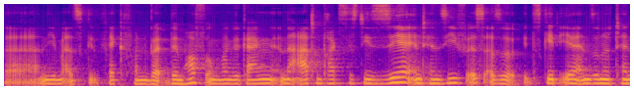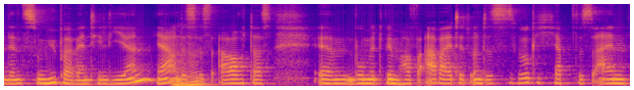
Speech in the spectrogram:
äh, an jemals weg von Wim Hof irgendwann gegangen, eine Atempraxis, die sehr intensiv ist, also es geht eher in so eine Tendenz zum Hyperventilieren. Ja, und mhm. das ist auch das, ähm, womit Wim Hof arbeitet. Und es ist wirklich, ich habe das einen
